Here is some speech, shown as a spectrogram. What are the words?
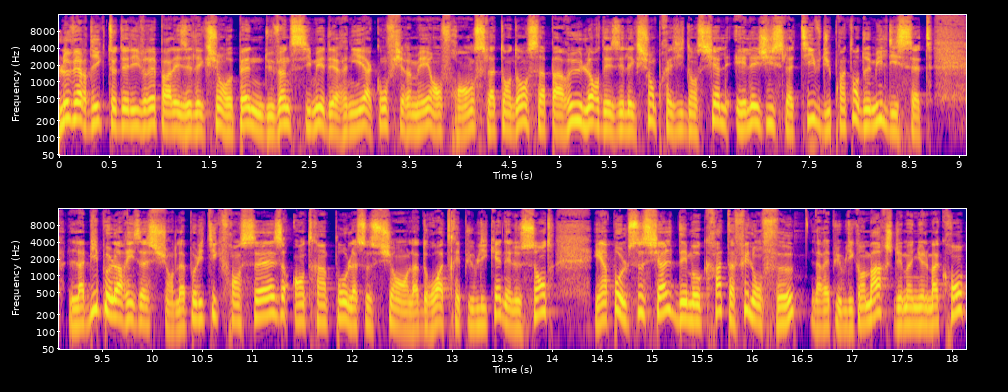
Le verdict délivré par les élections européennes du 26 mai dernier a confirmé en France la tendance apparue lors des élections présidentielles et législatives du printemps 2017. La bipolarisation de la politique française entre un pôle associant la droite républicaine et le centre et un pôle social-démocrate a fait long feu. La République en marche d'Emmanuel Macron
